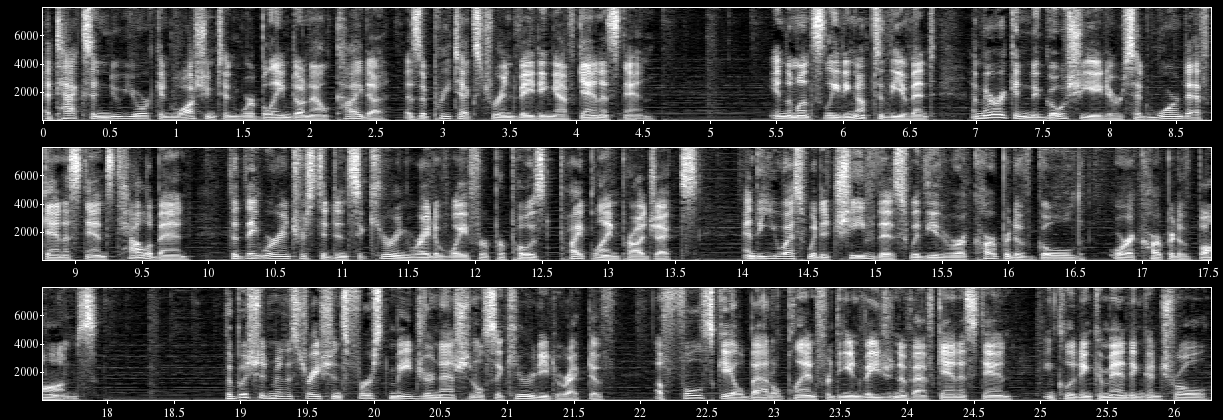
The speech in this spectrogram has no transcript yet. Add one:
attacks in New York and Washington were blamed on Al Qaeda as a pretext for invading Afghanistan. In the months leading up to the event, American negotiators had warned Afghanistan's Taliban that they were interested in securing right of way for proposed pipeline projects, and the US would achieve this with either a carpet of gold or a carpet of bombs. The Bush administration's first major national security directive, a full scale battle plan for the invasion of Afghanistan, including command and control,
